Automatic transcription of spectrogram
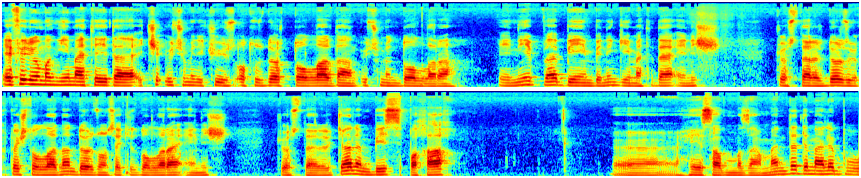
Ethereum qiyməti də 3234 dollardan 3000 dollara enib və BNB-nin qiyməti də eniş göstərir. 445 dollardan 418 dollara eniş göstərir. Gəlin biz baxaq e, hesabımıza. Məndə deməli bu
